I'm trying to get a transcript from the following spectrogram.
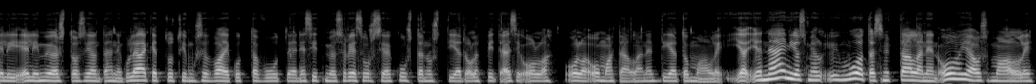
Eli, eli myös tosiaan tähän niin kuin lääketutkimuksen vaikuttavuuteen ja sitten myös resurssi- ja kustannustiedolle pitäisi olla, olla oma tällainen tietomalli. Ja, ja näin, jos me luotaisiin nyt tällainen ohjausmalli,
